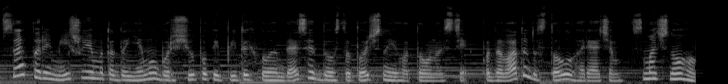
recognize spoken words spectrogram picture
Все перемішуємо та даємо борщу покипіти хвилин 10 до остаточної готовності. Подавати до столу гарячим. Смачного!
